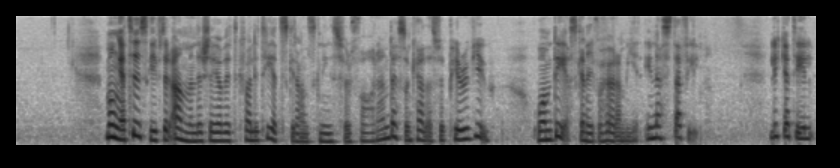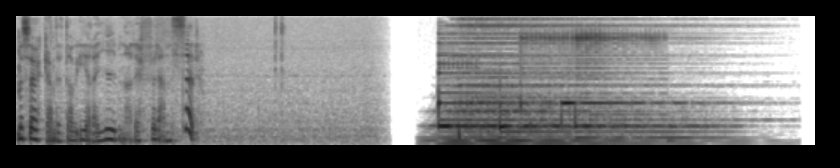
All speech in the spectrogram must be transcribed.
Många tidskrifter använder sig av ett kvalitetsgranskningsförfarande som kallas för peer review. Och om det ska ni få höra mer i nästa film. Lycka till med sökandet av era givna referenser.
